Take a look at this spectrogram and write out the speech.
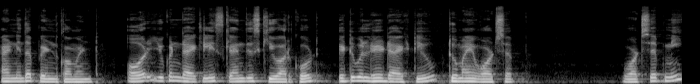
and in the pinned comment or you can directly scan this QR code. It will redirect you to my WhatsApp. WhatsApp me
